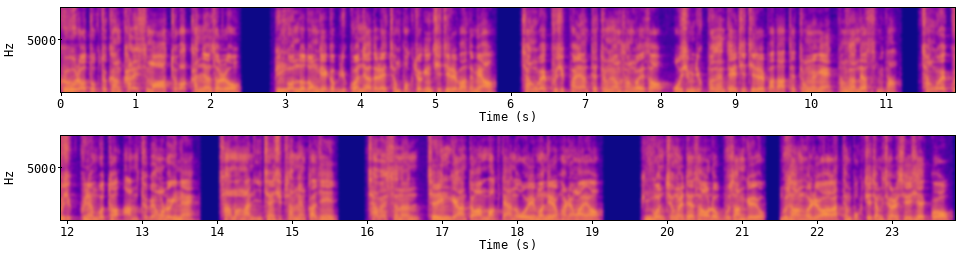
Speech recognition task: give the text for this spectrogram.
그 후로 독특한 카리스마와 투박한 연설로 빈곤 노동계급 유권자들의 전폭적인 지지를 받으며 1998년 대통령 선거에서 56%의 지지를 받아 대통령에 당선되었습니다. 1999년부터 암 투병으로 인해 사망한 2013년까지 차베스는 재임 기간 동안 막대한 오일머니를 활용하여 빈곤층을 대상으로 무상교육, 무상의료와 같은 복지 정책을 실시했고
